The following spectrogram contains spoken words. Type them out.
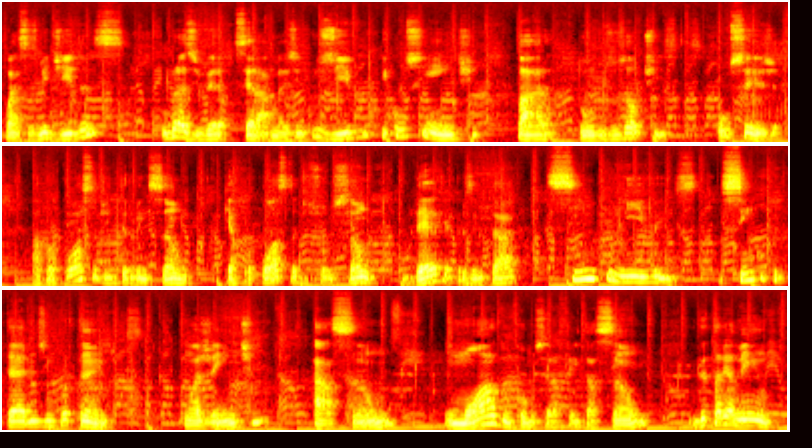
Com essas medidas, o Brasil será mais inclusivo e consciente para todos os autistas. Ou seja, a proposta de intervenção, que é a proposta de solução, deve apresentar cinco níveis e cinco critérios importantes: um agente, a ação, o modo como será feita a ação, o detalhamento,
